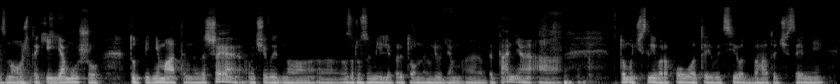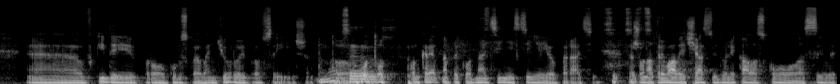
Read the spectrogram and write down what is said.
Знову ж таки, я мушу тут піднімати не лише очевидно е, зрозумілі притомним людям е, питання, а в тому числі враховувати оці от багаточисельні е, вкиди про курську авантюру і про все інше. Ну, Тобто, це- от, от конкретна прикладна цінність цієї операції. Це ж вона тривалий час відволікала, сковувала сили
